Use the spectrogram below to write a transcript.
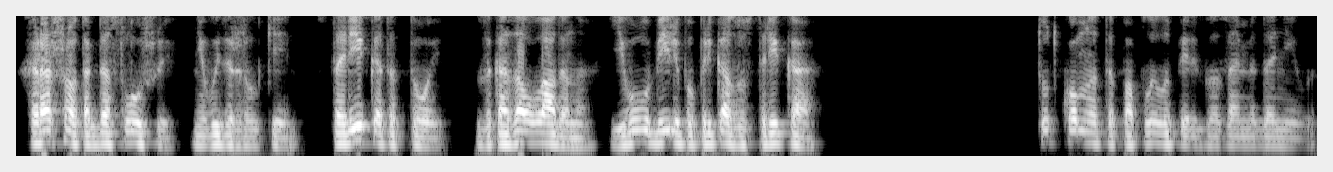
«Хорошо, тогда слушай», – не выдержал Кейн. «Старик этот твой. Заказал Ладана. Его убили по приказу старика». Тут комната поплыла перед глазами Данилы.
